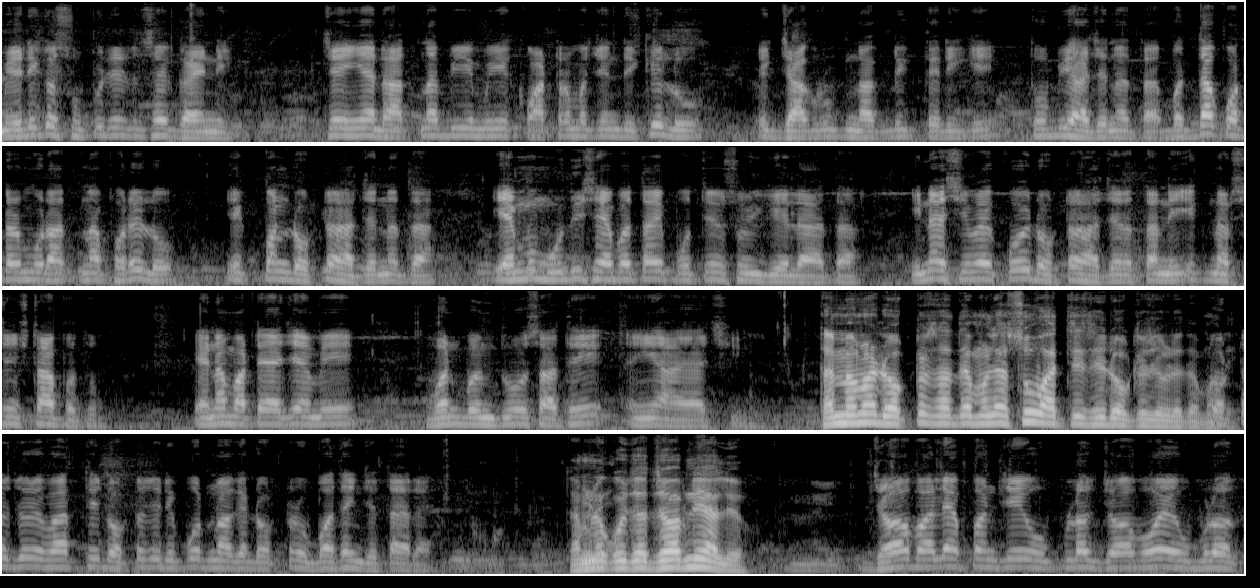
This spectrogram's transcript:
મેડિકલ સુપરિન્ટેન્ડન્ટ છે, ગાયનિક. જે અહીંયા રાતના બી મેં ક્વાર્ટરમાં જઈને દેખેલું, એક જાગૃત નાગરિક તરીકે, તો બી હાજર નહોતા બધા ક્વાર્ટરમાં રાતના ફરેલો, એક પણ ડૉક્ટર હાજર નહોતા એમાં મોદી સાહેબ હતા, એ પોતે સૂઈ ગયેલા હતા. એના સિવાય કોઈ ડૉક્ટર હાજર હતા નહીં એક નર્સિંગ સ્ટાફ હતો. એના માટે આજે અમે વનબંધુઓ સાથે અહીંયા આવ્યા છીએ. તમે હમણાં ડૉક્ટર સાથે મળ્યા. શું વાતચીત થઈ ડૉક્ટર જોડે તમારી? ડૉક્ટર જોડે વાત થઈ ડૉક્ટર રિપોર્ટ માગે ડૉક્ટર ઊભા થઈને જતા રહ્યા. તમને કોઈ જવાબ નહીં આલ્યો જવાબ આલ્યા પણ જે ઉપલબ્ધ જવાબ હોય ઉપલબ્ધ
